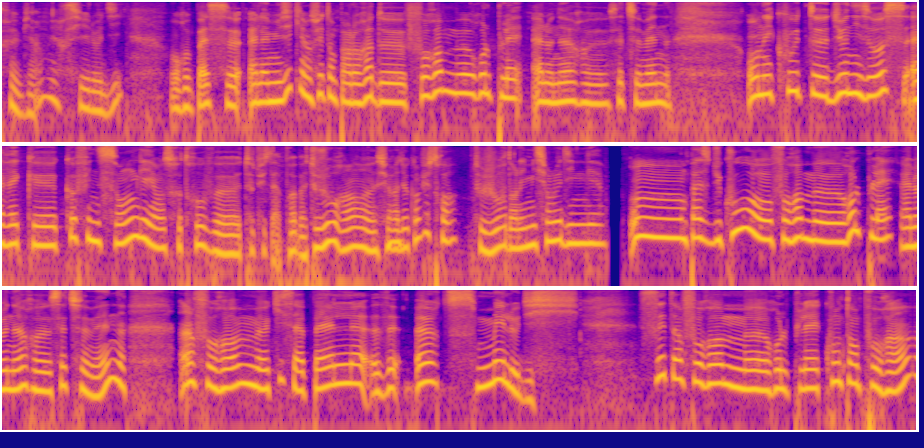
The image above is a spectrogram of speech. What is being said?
très bien, merci Elodie. On repasse à la musique et ensuite on parlera de forum roleplay à l'honneur euh, cette semaine. On écoute euh, Dionysos avec euh, Coffin Song et on se retrouve tout de suite après, bah, toujours hein, sur Radio Campus 3, toujours dans l'émission Loading. On passe du coup au forum roleplay à l'honneur cette semaine, un forum qui s'appelle The Earth's Melody. C'est un forum roleplay contemporain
